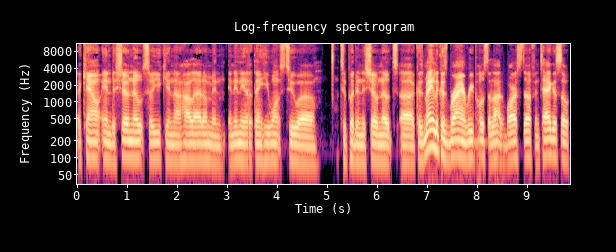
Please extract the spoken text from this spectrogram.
account in the show notes so you can uh, holler at him and, and any other thing he wants to uh, to put in the show notes because uh, mainly because Brian reposts a lot of bar stuff and tag us, so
